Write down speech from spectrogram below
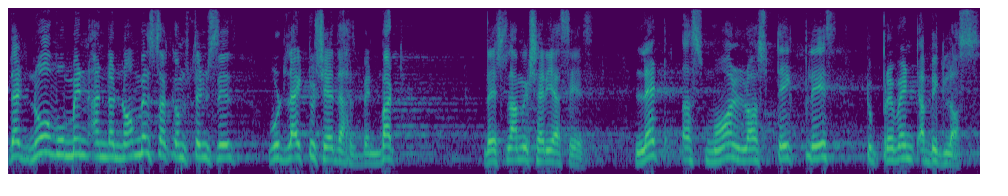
that no woman under normal circumstances would like to share the husband. But the Islamic Sharia says, let a small loss take place to prevent a big loss.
